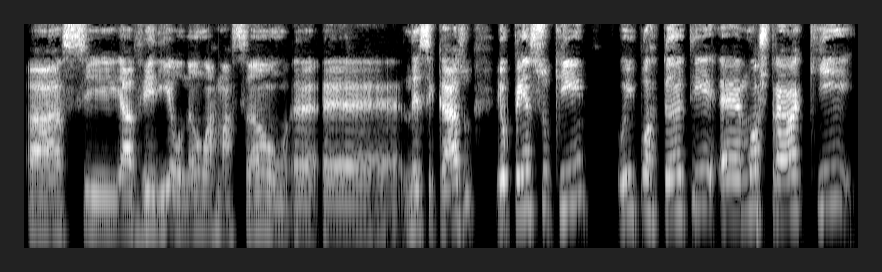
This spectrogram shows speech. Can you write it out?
a se haveria ou não armação nesse caso. Eu penso que o importante é mostrar que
